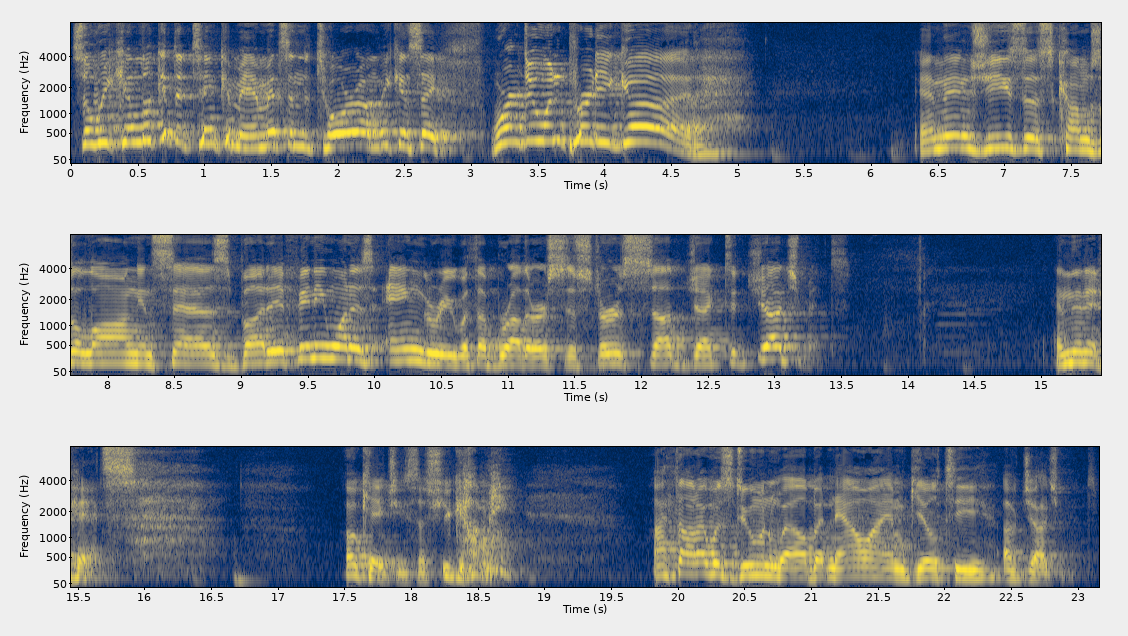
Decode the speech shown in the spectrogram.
So we can look at the Ten Commandments and the Torah and we can say, we're doing pretty good. And then Jesus comes along and says, But if anyone is angry with a brother or sister, is subject to judgment. And then it hits. Okay, Jesus, you got me. I thought I was doing well, but now I am guilty of judgment.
